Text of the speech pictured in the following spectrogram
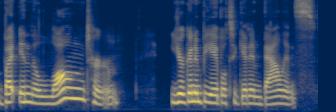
But in the long term you're going to be able to get in balance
